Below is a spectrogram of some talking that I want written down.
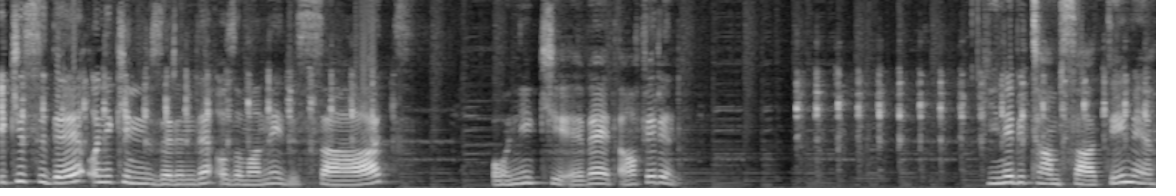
İkisi de 12'nin üzerinde. O zaman neydi? Saat 12. Evet, aferin. Yine bir tam saat değil mi?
